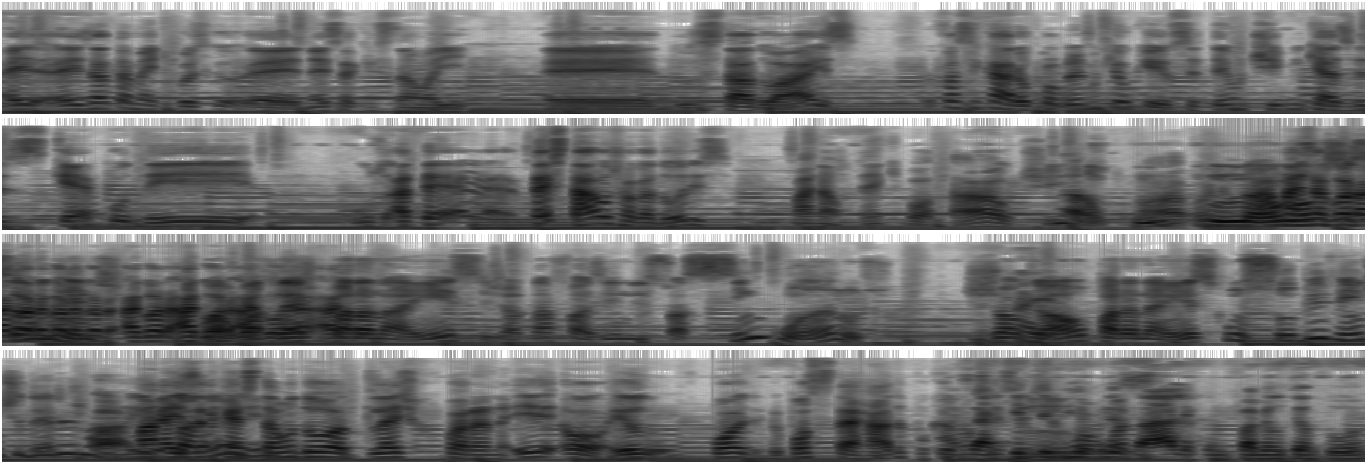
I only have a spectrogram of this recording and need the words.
É, é, exatamente, pois que é, nessa questão aí é, dos estaduais, eu falo assim, cara, o problema é que é o quê? Você tem um time que às vezes quer poder até testar os jogadores, mas não, tem que botar o time. Não, lá, não, ah, mas agora, agora, agora, agora, agora, agora, o Atlético agora, Paranaense já está fazendo isso há cinco anos de jogar aí. o Paranaense com o sub-20 deles lá. Mas tá a questão aí. do Atlético Paranaense, ó, eu, pode, eu posso estar errado porque Mas eu não sei se teve represália quando o Flamengo tentou.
